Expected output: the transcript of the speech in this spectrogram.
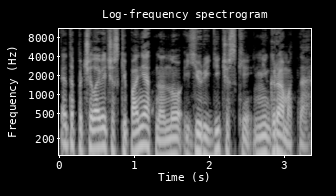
Это по-человечески понятно, но юридически неграмотно.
